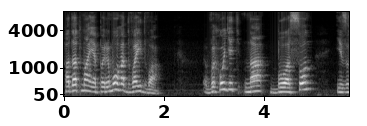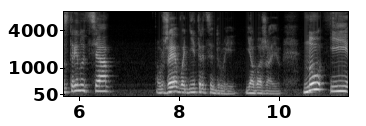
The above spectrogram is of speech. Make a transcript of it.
Гадат Майя перемога 2,2. Виходять на Боасон і зустрінуться вже в 1.32, я вважаю. Ну і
